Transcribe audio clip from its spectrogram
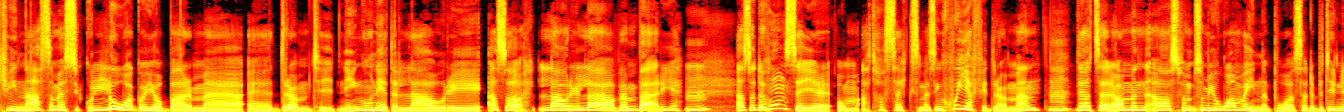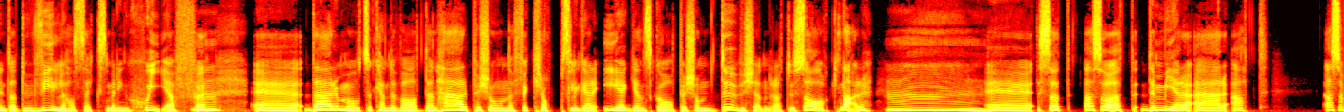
kvinna som är psykolog och jobbar med eh, drömtydning. Hon heter Lauri, alltså Lauri Lövenberg. Mm. Alltså det hon säger om att ha sex med sin chef i drömmen, Mm. det är att så här, ja, men, ja, som, som Johan var inne på, så det betyder inte att du vill ha sex med din chef. Mm. Eh, däremot så kan det vara att den här personen förkroppsligar egenskaper som du känner att du saknar. Mm. Eh, så att, alltså, att det mera är att Alltså,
